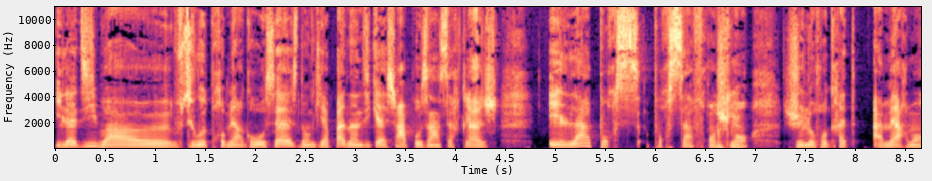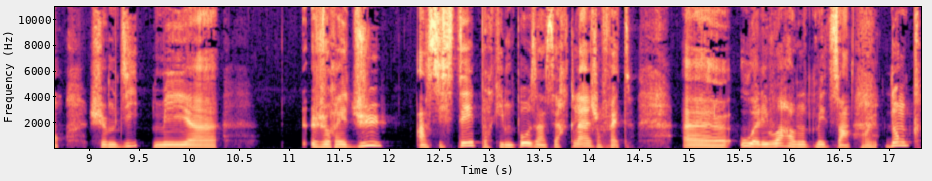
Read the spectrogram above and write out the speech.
il a dit bah euh, c'est votre première grossesse donc il n'y a pas d'indication à poser un cerclage. Et là pour pour ça franchement, je le regrette amèrement. Je me dis mais euh, j'aurais dû insister pour qu'il me pose un cerclage en fait euh, ou aller voir un autre médecin. Oui. Donc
